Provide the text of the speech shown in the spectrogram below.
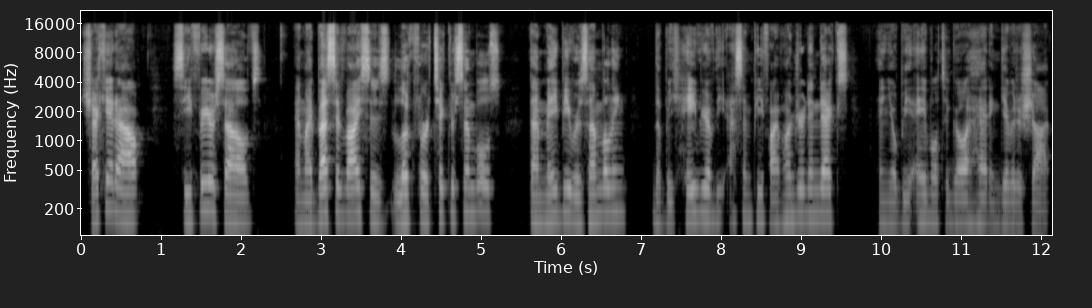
Check it out, see for yourselves, and my best advice is look for ticker symbols that may be resembling the behavior of the S&P 500 index and you'll be able to go ahead and give it a shot.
